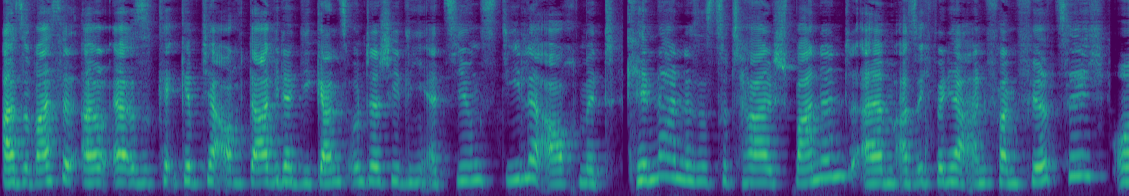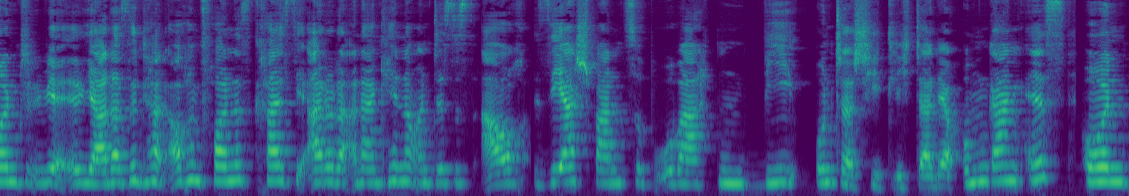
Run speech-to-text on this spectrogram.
Also weißt du, also es gibt ja auch da wieder die ganz unterschiedlichen Erziehungsstile, auch mit Kindern. Das ist total spannend. Ähm, also ich bin ja Anfang 40 und wir, ja, da sind halt auch im Freundeskreis die ein oder anderen Kinder und das ist auch sehr spannend zu beobachten, wie unterschiedlich da der Umgang ist. Und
